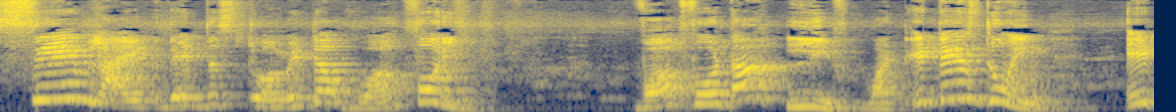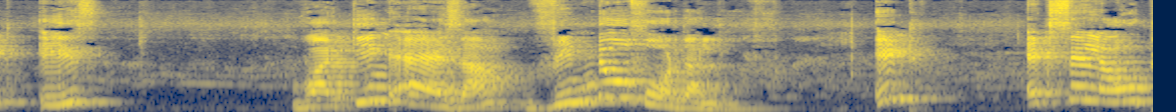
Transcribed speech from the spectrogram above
Same like that the stomata work for you work for the leaf. What it is doing? It is working as a window for the leaf. It exhale out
